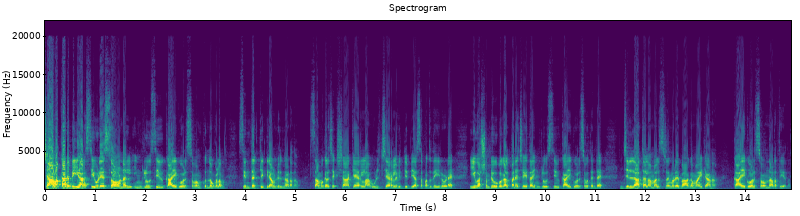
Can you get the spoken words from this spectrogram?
ചാവക്കാട് ബി ആർ സിയുടെ സോണൽ ഇൻക്ലൂസീവ് കായികോത്സവം കുന്നംകുളം സിന്തറ്റിക് ഗ്രൗണ്ടിൽ നടന്നു. സമഗ്ര ശിക്ഷ കേരള ഉൾച്ചേരൽ വിദ്യാഭ്യാസ പദ്ധതിയിലൂടെ ഈ വർഷം രൂപകൽപ്പന ചെയ്ത ഇൻക്ലൂസീവ് കായികോത്സവത്തിന്റെ ജില്ലാതല മത്സരങ്ങളുടെ ഭാഗമായിട്ടാണ് കായികോത്സവം നടത്തിയത്.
